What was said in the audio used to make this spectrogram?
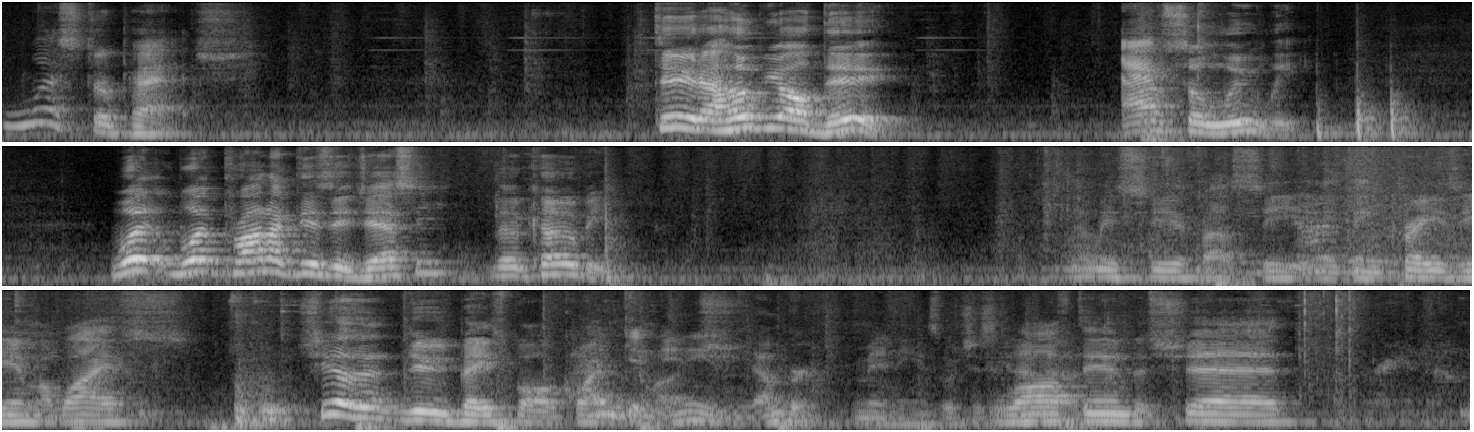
Lester patch. Dude, I hope y'all do. Absolutely. What what product is it, Jesse? The Kobe. Let me see if I see anything crazy in my wife's. She doesn't do baseball quite I quite didn't as get much. any numbered minis, which is kind of Lofton, Bichette, random.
